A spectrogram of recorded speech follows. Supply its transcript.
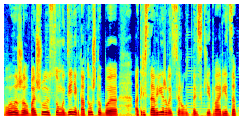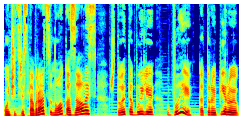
выложил большую сумму денег на то, чтобы отреставрировать Рундальский дворец, закончить реставрацию. Но оказалось, что это были вы, которые первые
